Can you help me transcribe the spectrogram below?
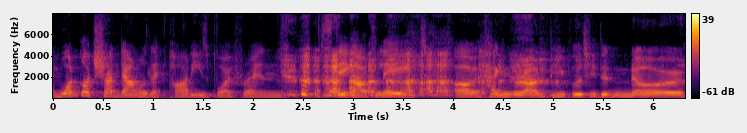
what got shut down was like parties, boyfriends, staying out late, uh, hanging around people she didn't know,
